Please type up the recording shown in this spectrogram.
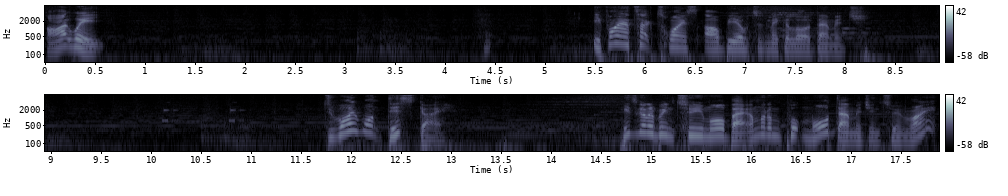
I wait. If I attack twice, I'll be able to make a lot of damage. Do I want this guy? He's going to bring two more back. I'm going to put more damage into him, right?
